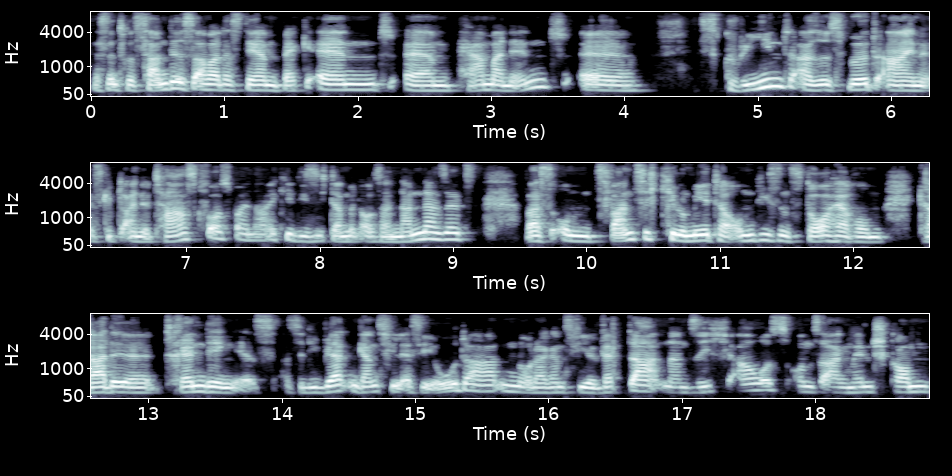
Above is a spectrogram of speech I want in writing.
Das Interessante ist aber, dass der im Backend ähm, permanent äh, screent. Also es wird ein, es gibt eine Taskforce bei Nike, die sich damit auseinandersetzt, was um 20 Kilometer um diesen Store herum gerade trending ist. Also die werten ganz viel SEO-Daten oder ganz viel Webdaten an sich aus und sagen, Mensch, komm,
